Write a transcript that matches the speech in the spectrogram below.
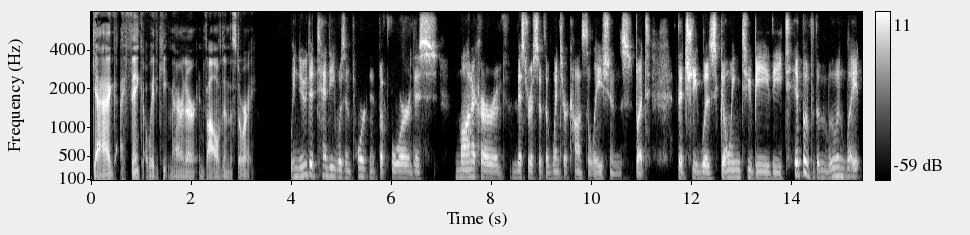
gag, I think, a way to keep Mariner involved in the story. We knew that Tendi was important before this moniker of Mistress of the Winter Constellations, but that she was going to be the tip of the moonlight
